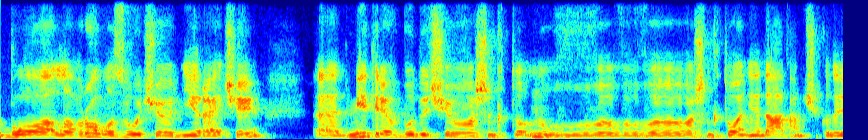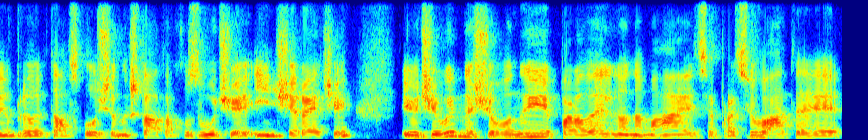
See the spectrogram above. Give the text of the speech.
бо Лавров озвучує одні речі. Е, Дмитрієв, будучи в Вашингтоні, ну, в, в, в Вашингтоні, да там чи куди він прилетав, в Сполучених Штатах, озвучує інші речі, і очевидно, що вони паралельно намагаються працювати,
